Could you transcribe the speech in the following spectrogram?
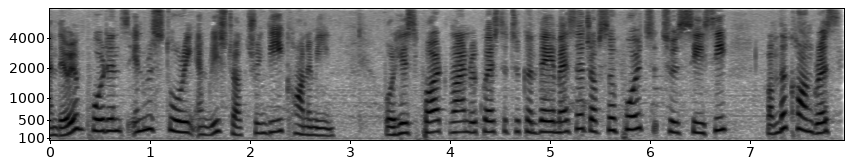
and their importance in restoring and restructuring the economy. For his part, Ryan requested to convey a message of support to Sisi from the Congress,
